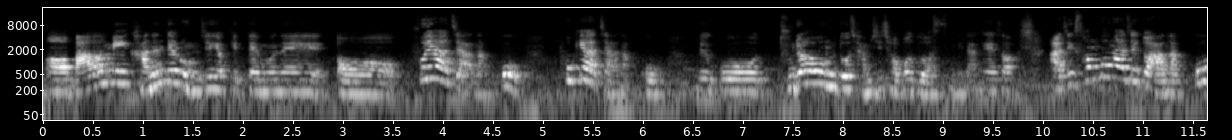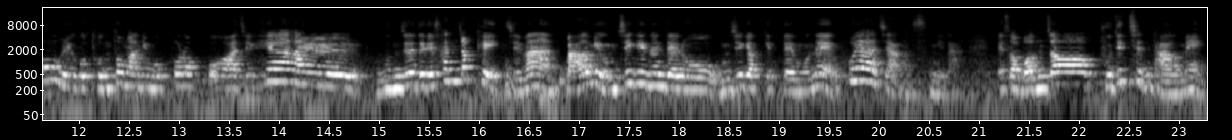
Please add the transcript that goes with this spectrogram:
어, 마음이 가는 대로 움직였기 때문에 어, 후회하지 않았고 포기하지 않았고 그리고 두려움도 잠시 접어두었습니다. 그래서 아직 성공하지도 않았고 그리고 돈도 많이 못 벌었고 아직 해야 할 문제들이 산적해 있지만 마음이 움직이는 대로 움직였기 때문에 후회하지 않았습니다. 그래서 먼저 부딪힌 다음에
